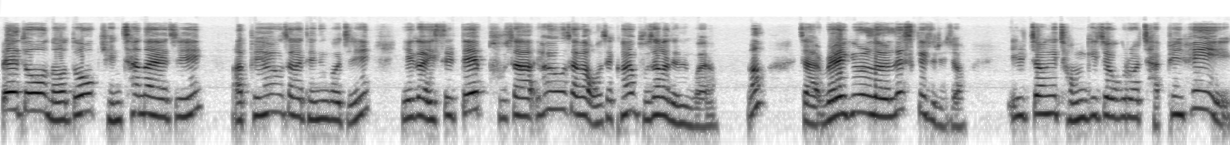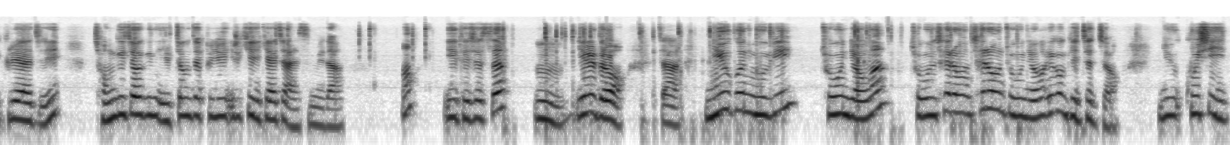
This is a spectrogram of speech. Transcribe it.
빼도 넣어도 괜찮아야지 앞에 형용사가 되는 거지. 얘가 있을 때 부사, 형용사가 어색하면 부사가 되는 거예요. 어? 자, regularly schedule이죠. 일정이 정기적으로 잡힌 회의 그래야지 정기적인 일정 잡힌 회의 이렇게 얘기하지 않습니다. 어? 이해되셨어요? 음, 예를 들어, 자, new good movie, 좋은 영화, 좋은 새로운 새로운 좋은 영화, 이건 괜찮죠. new 굿이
